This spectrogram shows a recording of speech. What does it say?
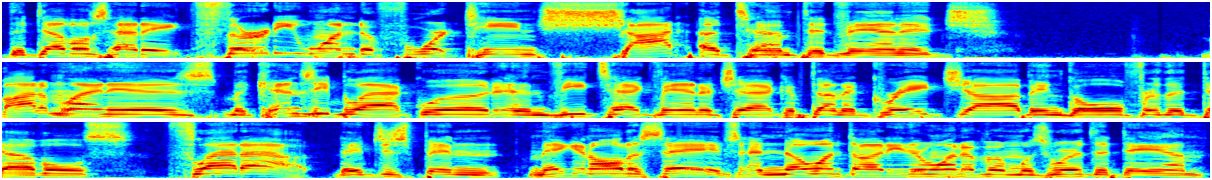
The Devils had a 31 to 14 shot attempt advantage. Bottom line is Mackenzie Blackwood and Vitek Vanacek have done a great job in goal for the Devils. Flat out. They've just been making all the saves, and no one thought either one of them was worth a damn.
